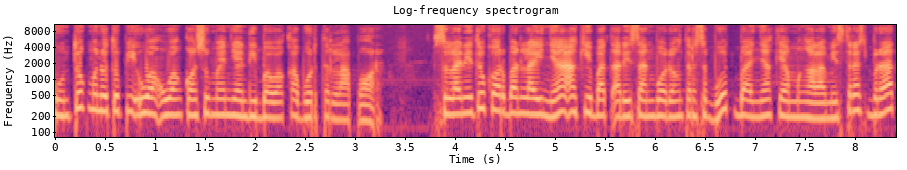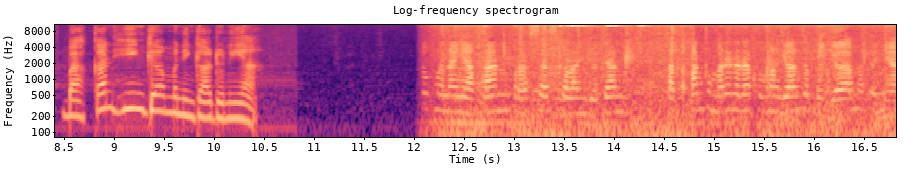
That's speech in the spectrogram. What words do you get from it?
untuk menutupi uang-uang konsumen yang dibawa kabur terlapor. Selain itu korban lainnya akibat arisan bodong tersebut banyak yang mengalami stres berat bahkan hingga meninggal dunia. Untuk menanyakan proses kelanjutan katakan kemarin ada pemanggilan ketiga katanya.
